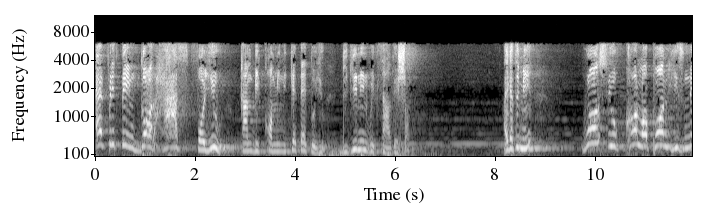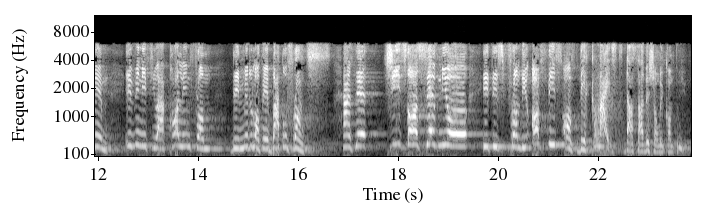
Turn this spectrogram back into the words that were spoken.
everything God has for you can be communicated to you, beginning with salvation. Are you getting me? Once you call upon his name, even if you are calling from the middle of a battlefront and say, Jesus save me, oh, it is from the office of the Christ that salvation will come to you.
